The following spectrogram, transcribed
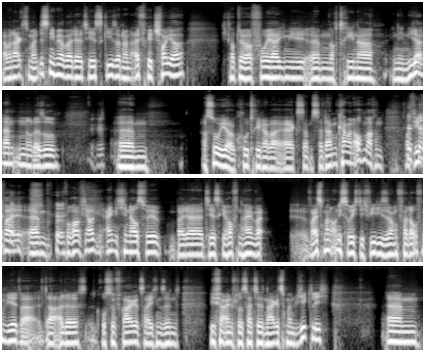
aber Nagelsmann ist nicht mehr bei der TSG, sondern Alfred Scheuer. Ich glaube, der war vorher irgendwie ähm, noch Trainer in den Niederlanden oder so. Mhm. Ähm, Ach so, ja, Co-Trainer bei Ajax Amsterdam kann man auch machen. Auf jeden Fall, ähm, worauf ich eigentlich hinaus will, bei der TSG Hoffenheim, äh, weiß man auch nicht so richtig, wie die Saison verlaufen wird, weil da alle große Fragezeichen sind. Wie viel Einfluss hatte Nagelsmann wirklich? Ähm,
